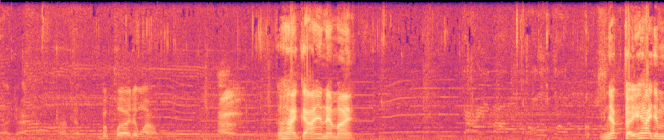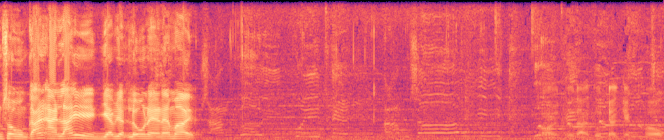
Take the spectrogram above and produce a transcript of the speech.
em cho anh 800. Búp bê đúng không? ừ có hai cái anh em ơi nhắc kỹ 200 xu một cái ai lấy giao dịch luôn nè anh em ơi Rồi, từ tại tôi chờ kẹt khô.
